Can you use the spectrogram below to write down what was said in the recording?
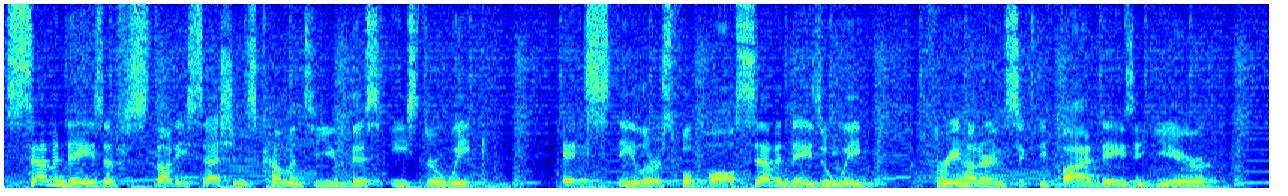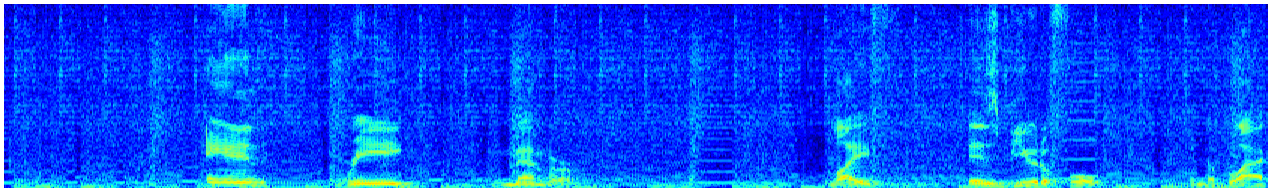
Seven days of study sessions coming to you this Easter week. It's Steelers football seven days a week, 365 days a year. And remember, life is beautiful in the black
